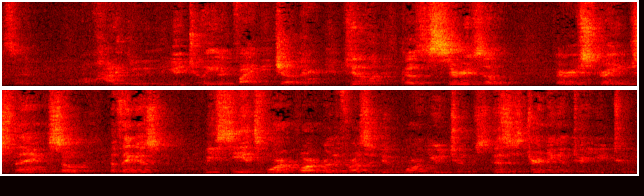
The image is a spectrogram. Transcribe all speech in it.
it's a, well, how did you, you two even find each other? You know, there's a series of very strange things. So the thing is, we see it's more important really for us to do more YouTubes. This is turning into YouTube.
